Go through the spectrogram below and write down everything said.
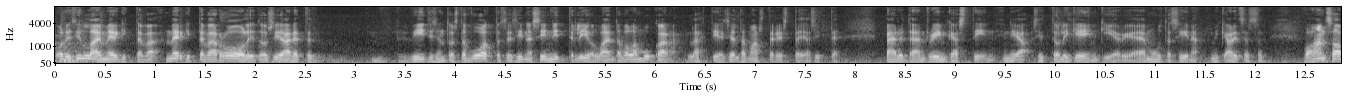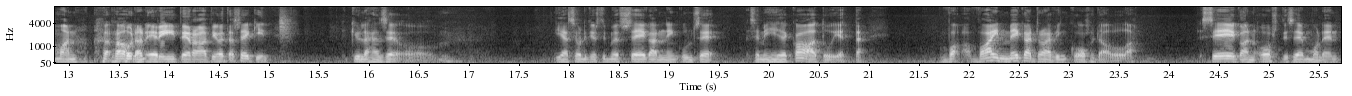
oli sillä merkittävä, merkittävä rooli tosiaan, että 15 vuotta se siinä sinnitteli jollain tavalla mukana, lähtien sieltä Masterista ja sitten päädytään Dreamcastiin ja sitten oli Game Gearia ja muuta siinä, mikä oli itse asiassa vaan saman raudan eri iteraatioita sekin. Kyllähän se. Ja se oli tietysti myös Segan niin kuin se, se, mihin se kaatui, että va- vain Mega Driven kohdalla Segan osti semmoinen,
